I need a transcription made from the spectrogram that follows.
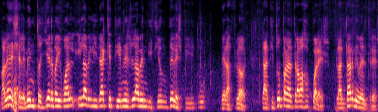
¿vale? Es elemento hierba igual y la habilidad que tiene es la bendición del espíritu de la flor. La actitud para el trabajo ¿cuál es? Plantar nivel 3,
